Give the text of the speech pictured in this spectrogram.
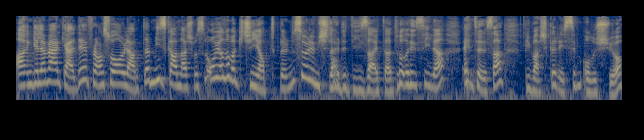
Angela Merkel de François Hollande da Minsk anlaşmasını oyalamak için yaptıklarını söylemişlerdi değil zaten. Dolayısıyla enteresan bir başka resim oluşuyor.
